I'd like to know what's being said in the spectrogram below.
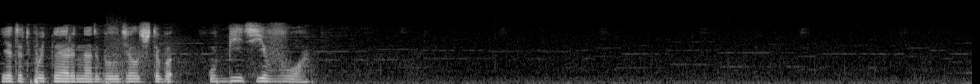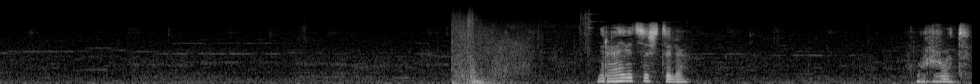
И этот путь, наверное, надо было делать, чтобы убить его. Нравится, что ли? Урод.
